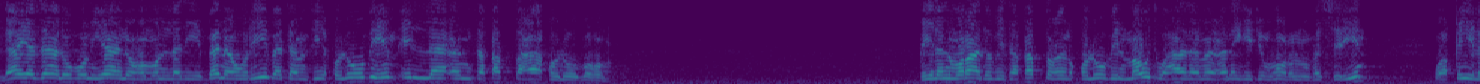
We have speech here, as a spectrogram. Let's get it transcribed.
لا يزال بنيانهم الذي بنوا ريبة في قلوبهم إلا أن تقطع قلوبهم. قيل المراد بتقطع القلوب الموت وهذا ما عليه جمهور المفسرين. وقيل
